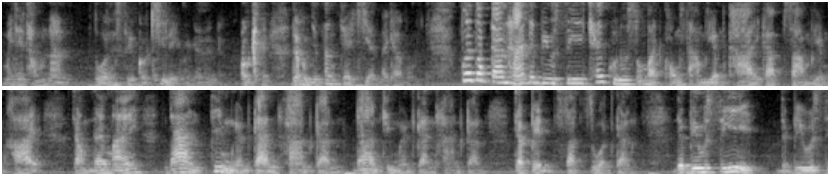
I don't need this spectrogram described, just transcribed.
ไม่ได้ทำนานตัวหนังสือก็ขี้เหร่เหมือนกันนะเนี่ย โอเคเดี๋ยวผมจะตั้งใจเขียนนะครับผมเมื่อต้องการหา WC ใช้คุณสมบัติของสามเหลี่ยมคล้ายครับสามเหลี่ยมคล้ายจำได้ไหม ด้านที่เหมือนกันหารกัน ด้านที่เหมือนกันหารกัน จะเป็นสัดส่วนกัน WC WC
